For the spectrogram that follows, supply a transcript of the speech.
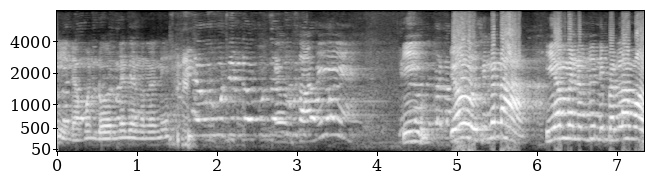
ఓరి నమ్మ నోరు మీద ఎనగనని నీ అమ్మకు ఉట్టి నవ్వుతుంటాడు. ఎవరు స్వామి ఈ యో సింగన్న ఈ అమ్మాయి నమ్ము నీ పెళ్ళామా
